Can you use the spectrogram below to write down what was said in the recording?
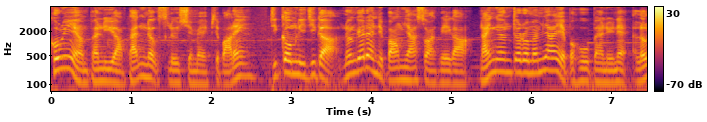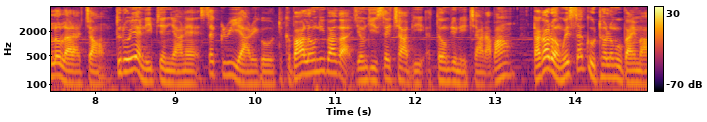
Korean Vanilla Banknote Solution ပဲဖြစ်ပါတယ်။ဒီကုမ္ပဏီကြီးကလွန်ခဲ့တဲ့နှစ်ပေါင်းများစွာကတည်းကနိုင်ငံတော်တော်များများရဲ့ဗဟိုဘဏ်တွေနဲ့အလုပ်လုပ်လာတာကြောင့်သူတို့ရဲ့နည်းပညာနဲ့စက်ကရိယာတွေကိုဒီကမ္ဘာလုံးဒီဘကယုံကြည်စိတ်ချပြီးအသုံးပြုနေကြတာပါ။ဒါကတော့ငွေစက်ကူထုတ်လုပ်မှုပိုင်းမှာ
